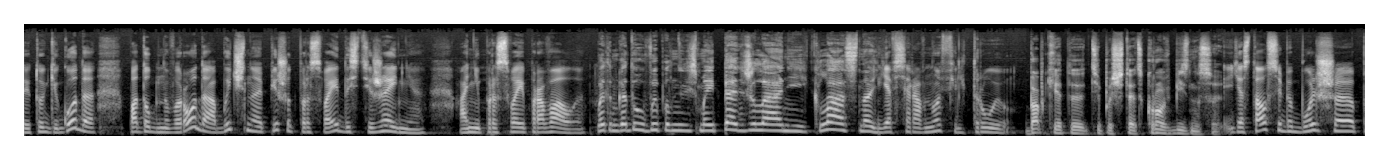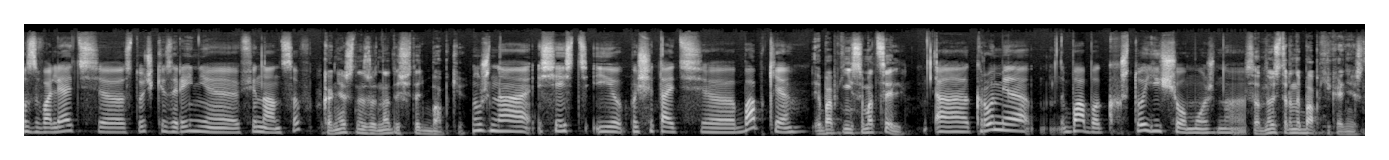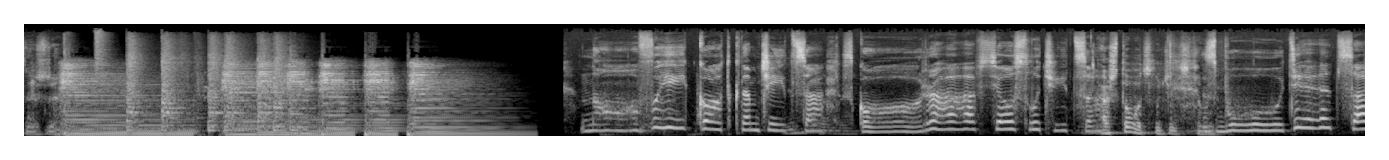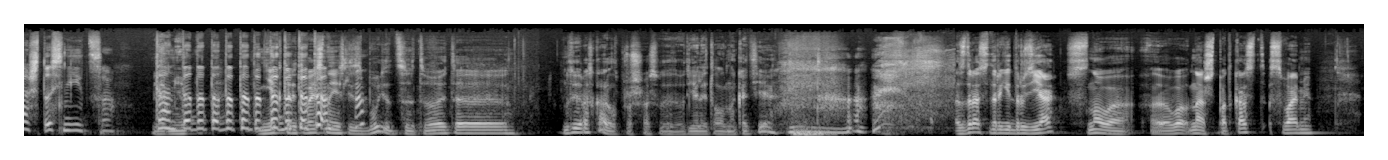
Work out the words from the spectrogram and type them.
что итоги года подобного рода обычно пишут про свои достижения, а не про свои провалы. В этом году выполнились мои пять желаний, классно. Я все равно фильтрую. Бабки это, типа, считается кровь бизнеса. Я стал себе больше позволять э, с точки зрения финансов. Конечно же, надо считать бабки. Нужно сесть и посчитать э, бабки. И бабки не самоцель. А, кроме бабок, что еще можно? С одной стороны, бабки, конечно же. Новый год к нам мчится, скоро все случится. А что вот случится? Сбудется, что снится. Некоторые твои сны, если сбудется, то это... Ну, ты рассказывал в прошлый раз, вот это вот я летал на коте. Здравствуйте, дорогие друзья. Снова э, наш подкаст с вами.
